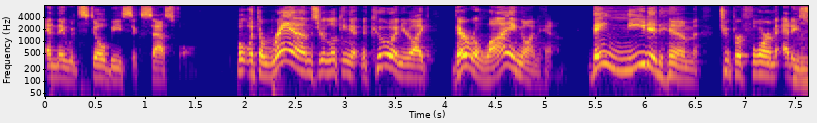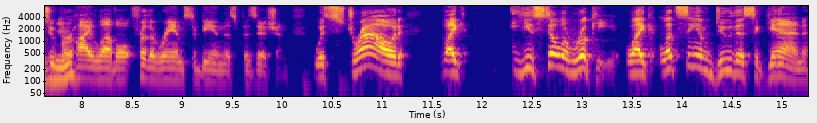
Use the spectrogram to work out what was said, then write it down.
and they would still be successful. But with the Rams, you're looking at Nacua and you're like, they're relying on him. They needed him to perform at a mm-hmm. super high level for the Rams to be in this position. With Stroud, like he's still a rookie. Like, let's see him do this again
